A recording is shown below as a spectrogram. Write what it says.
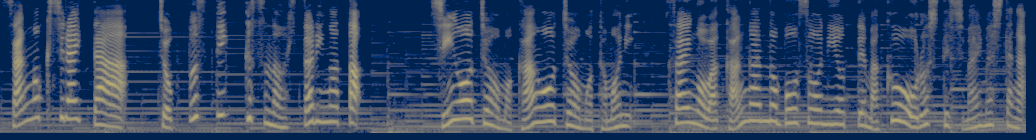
三国志ライターチョップスティックスの独り言。新王朝も漢王朝もともに最後は宦官の暴走によって幕を下ろしてしまいましたが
